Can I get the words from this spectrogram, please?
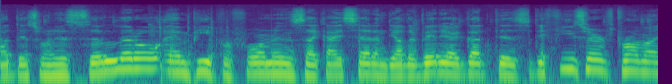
got this one. It's a little mp performance like i said in the other video. I got this diffuser from uh,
